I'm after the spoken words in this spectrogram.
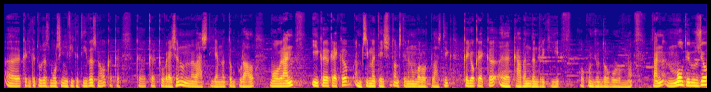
eh, caricatures molt significatives, no? que, que, que, que cobreixen un abast, diguem-ne, temporal molt gran i que crec que en si mateix doncs, tenen un valor plàstic que jo crec que eh, acaben d'enriquir el conjunt del volum. No? Per tant, molta il·lusió,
